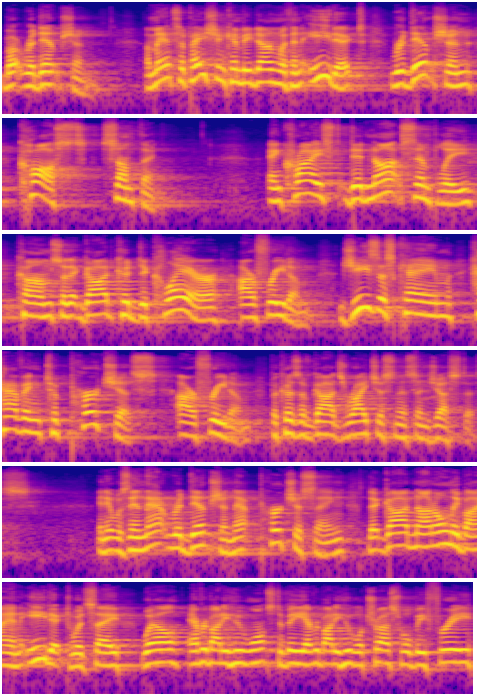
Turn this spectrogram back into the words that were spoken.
but redemption. Emancipation can be done with an edict, redemption costs something. And Christ did not simply come so that God could declare our freedom. Jesus came having to purchase our freedom because of God's righteousness and justice. And it was in that redemption, that purchasing, that God not only by an edict would say, well, everybody who wants to be, everybody who will trust will be free.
